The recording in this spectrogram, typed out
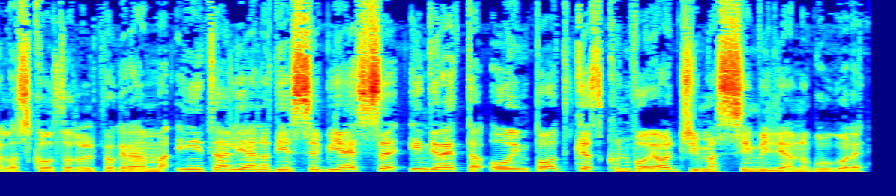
all'ascolto del programma in italiano di SBS, in diretta o in podcast con voi oggi Massimiliano Gugole.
